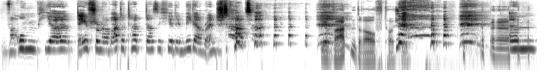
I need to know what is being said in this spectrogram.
warum hier Dave schon erwartet hat, dass ich hier den Mega-Rant starte. Wir warten drauf, Toshi. ähm,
